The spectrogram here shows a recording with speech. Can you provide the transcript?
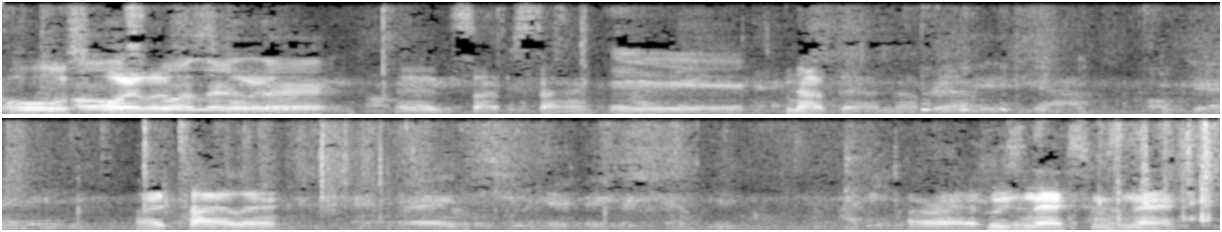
Oh, spoiler, spoiler spoiler. alert. Eh, it's Cyberstein. Eh, Not bad, not bad. Alright, Tyler. Right. Alright, who's next? Who's next?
